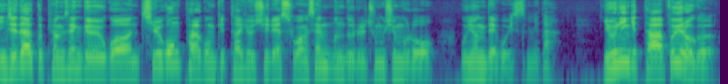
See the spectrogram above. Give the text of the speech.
인제대학교 평생교육원 7080 기타 교실의 수강생분들을 중심으로 운영되고 있습니다. 유닝기타 브이로그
